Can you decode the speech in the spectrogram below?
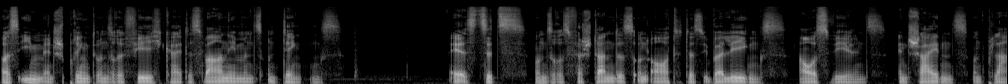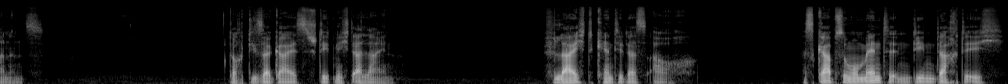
Aus ihm entspringt unsere Fähigkeit des Wahrnehmens und Denkens. Er ist Sitz unseres Verstandes und Ort des Überlegens, Auswählens, Entscheidens und Planens. Doch dieser Geist steht nicht allein. Vielleicht kennt ihr das auch. Es gab so Momente, in denen dachte ich,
